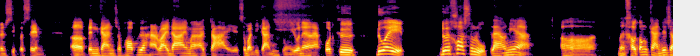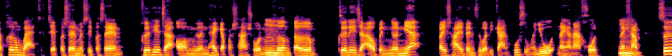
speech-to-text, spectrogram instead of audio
ป็น 10%เอ่อเป็นการเฉพาะเพื่อหารายได้มาจ่ายสวัสดิการผู้สูงอายุในอนาคตคือด้วยด้วยข้อสรุปแล้วเนี่ย เอ่อเหมือนเขาต้องการที่จะเพิ่ม VAT จาก7%เป็น10%เพื่อที่จะออมเงินให้กับประชาชนอืมเพิ่มเติม เพื่อที่จะเอาเป็นเงินเนี้ยไปใช้เป็นสวัสดิการผู้สูงอายุในอนาคตนะครับ ซึ่ง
